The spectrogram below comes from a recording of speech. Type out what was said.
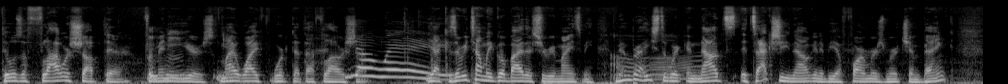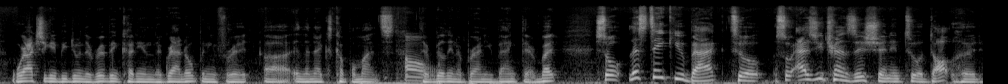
there was a flower shop there for many years. My wife worked at that flower shop. Mm-hmm. No way. Yeah, because every time we go by there, she reminds me. Remember, I used to work, and now it's it's actually now going to be a farmers merchant bank. We're actually going to be doing the ribbon cutting and the grand opening for it uh, in the next couple months. Oh. They're building a brand new bank there. But so let's take you back to so as you transition into adulthood,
